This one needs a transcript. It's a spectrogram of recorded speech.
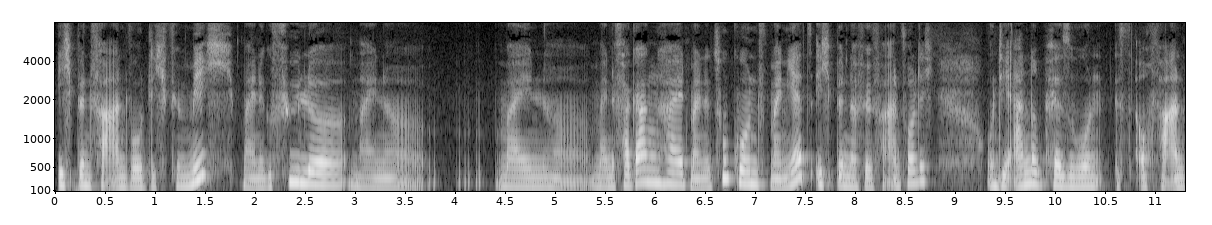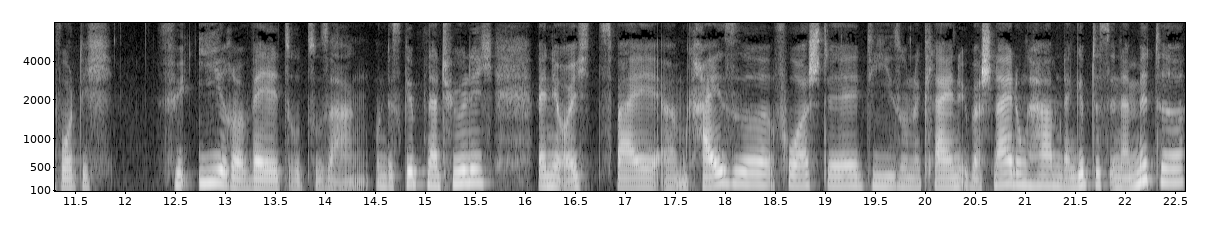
ich bin verantwortlich für mich, meine Gefühle, meine meine, meine Vergangenheit, meine Zukunft, mein Jetzt. Ich bin dafür verantwortlich. Und die andere Person ist auch verantwortlich für ihre Welt sozusagen. Und es gibt natürlich, wenn ihr euch zwei ähm, Kreise vorstellt, die so eine kleine Überschneidung haben, dann gibt es in der Mitte,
